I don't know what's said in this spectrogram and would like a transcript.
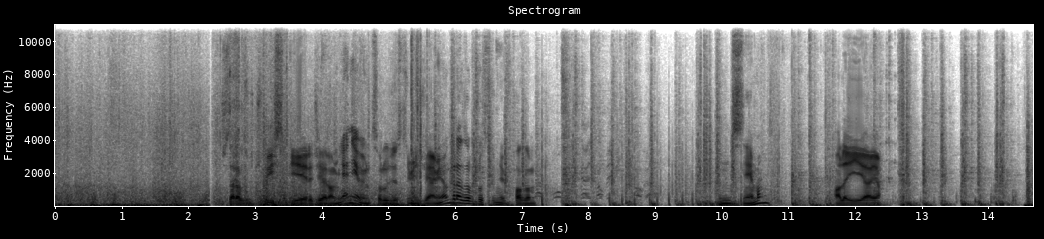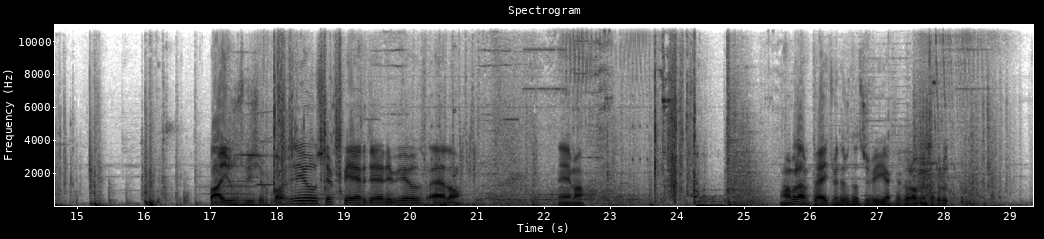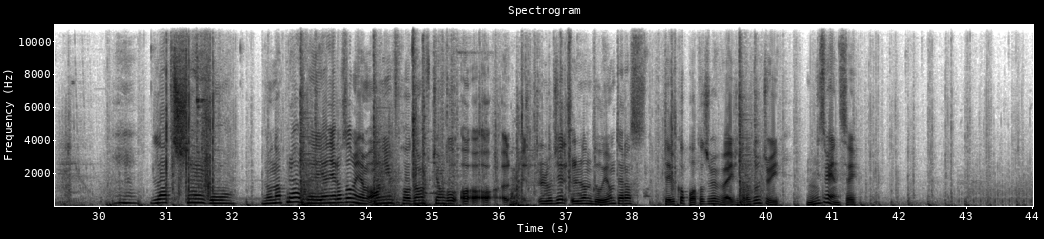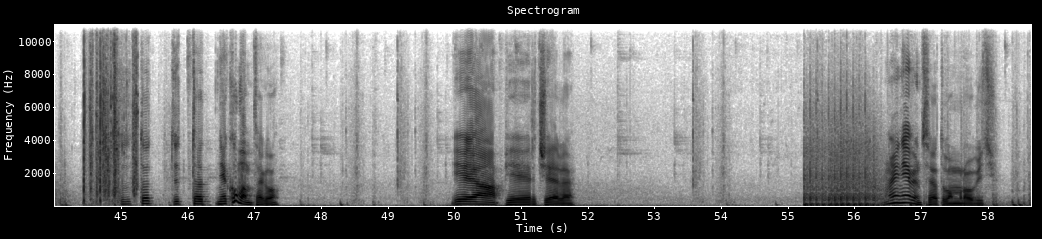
Czy Zaraz w drzwi spierdzielą. Ja nie wiem co ludzie z tymi drzwiami. Od razu po prostu nie wchodzą. Tu Nic nie ma? Ale jaja. Pa, już drzwi się po... Już się wpierdzieli, już, elo. Nie ma. Dobra, wejdźmy też do drzwi, jak tego robią, tego lud... Dlaczego? No naprawdę, ja nie rozumiem. Oni wchodzą w ciągu... O, o, o, ludzie lądują teraz tylko po to, żeby wejść do do drzwi. Nic więcej. To, to, to, nie kumam tego. Ja pierdzielę. No i nie wiem co ja tu mam robić.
